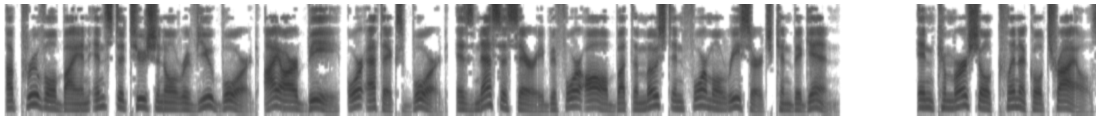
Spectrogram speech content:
Approval by an Institutional Review Board (IRB) or Ethics Board is necessary before all but the most informal research can begin. In commercial clinical trials,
